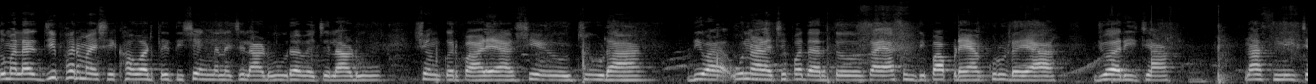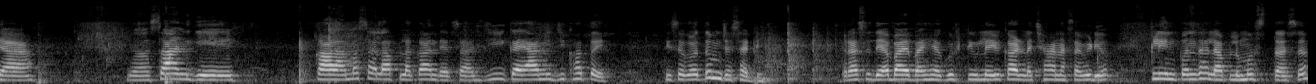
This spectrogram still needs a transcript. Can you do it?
तुम्हाला जी फरमायशी खाऊ वाटते ती शेंगदाण्याचे लाडू रव्याचे लाडू शंकरपाळ्या शेव चिवडा दिवा उन्हाळ्याचे पदार्थ काय असेल ती पापड्या कुरडया ज्वारीच्या नाचणीच्या सांडगे काळा मसाला आपला कांद्याचा जी काय आम्ही जी खातोय ती सगळं तुमच्यासाठी. तर असू द्या बाय बाय ह्या गोष्टी लई काढला छान असा व्हिडिओ. क्लीन पण झाला आपलं मस्त असं.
